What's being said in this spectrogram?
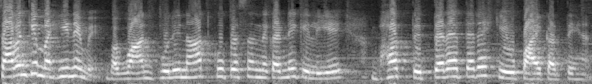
सावन के महीने में भगवान भोलेनाथ को प्रसन्न करने के लिए भक्त तरह तरह के उपाय करते हैं।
